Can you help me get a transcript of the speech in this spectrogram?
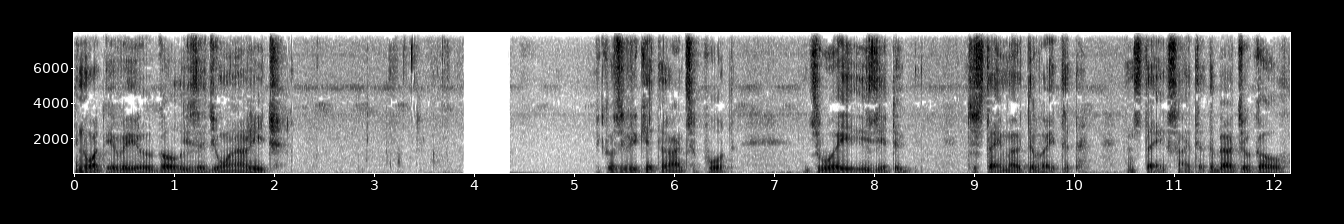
in whatever your goal is that you want to reach. Because if you get the right support, it's way easier to, to stay motivated and stay excited about your goal.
